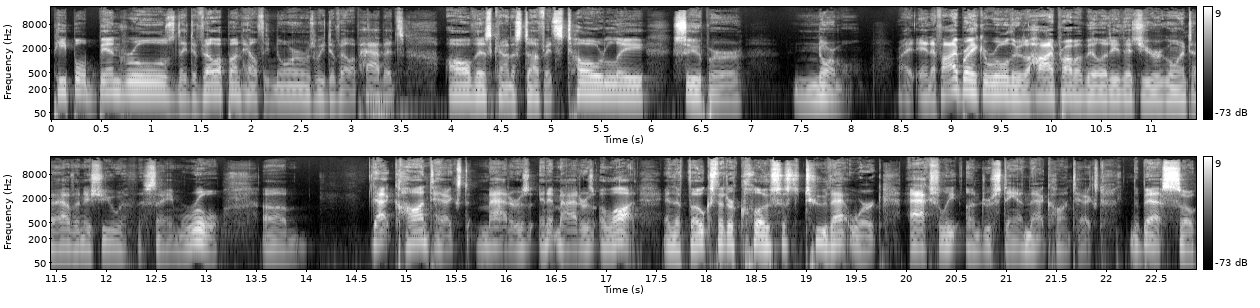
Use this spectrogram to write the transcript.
People bend rules. They develop unhealthy norms. We develop habits. All this kind of stuff. It's totally super normal right? And if I break a rule, there's a high probability that you're going to have an issue with the same rule. Um, that context matters and it matters a lot. And the folks that are closest to that work actually understand that context the best. So,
